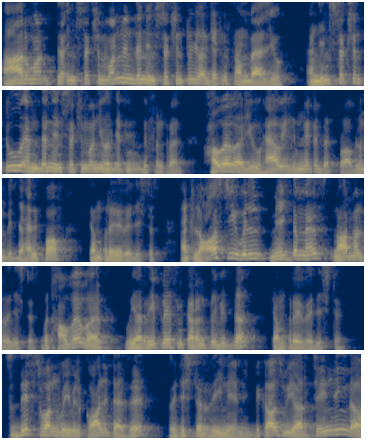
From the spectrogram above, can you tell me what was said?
R1 instruction 1 and then instruction 2 you are getting some value and instruction 2 and then instruction 1 you are getting different value. However, you have eliminated that problem with the help of temporary registers. At last you will make them as normal registers but however we are replacing currently with the temporary register. So this one we will call it as a register renaming because we are changing the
